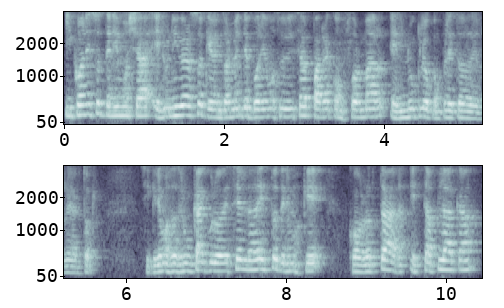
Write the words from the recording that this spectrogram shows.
Y con eso tenemos ya el universo que eventualmente podremos utilizar para conformar el núcleo completo del reactor. Si queremos hacer un cálculo de celda de esto, tenemos que cortar esta placa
